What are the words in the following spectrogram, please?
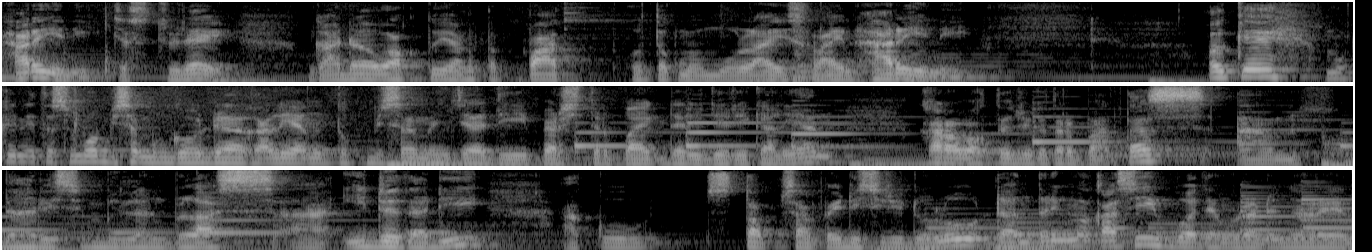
hari ini just today. Nggak ada waktu yang tepat untuk memulai selain hari ini. Oke, mungkin itu semua bisa menggoda kalian untuk bisa menjadi versi terbaik dari diri kalian karena waktu juga terbatas um, dari 19 uh, ide tadi aku stop sampai di sini dulu. Dan terima kasih buat yang udah dengerin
